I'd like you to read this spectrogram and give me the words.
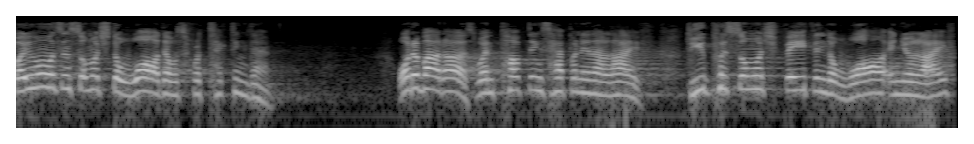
but it wasn't so much the wall that was protecting them. What about us when tough things happen in our life? Do you put so much faith in the wall in your life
